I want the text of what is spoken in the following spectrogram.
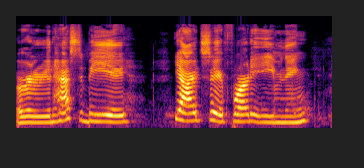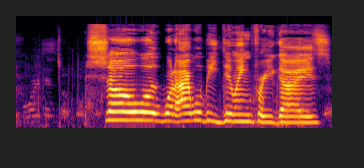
Or it has to be, yeah, I'd say Friday evening. So, what I will be doing for you guys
